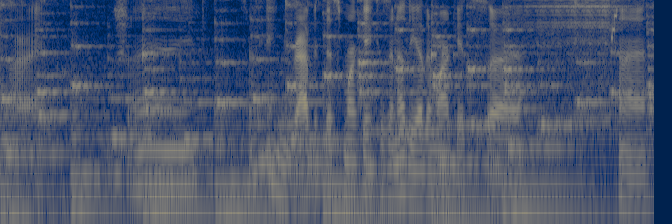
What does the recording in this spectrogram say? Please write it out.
Alright. Should I... Is there anything I can grab at this market? Because I know the other market's, uh, kind of...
